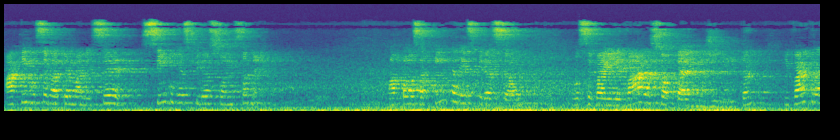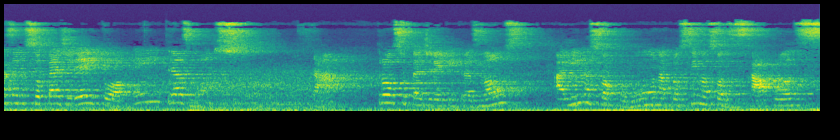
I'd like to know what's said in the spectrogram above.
Aqui você vai permanecer cinco respirações também. Após a quinta respiração, você vai elevar a sua perna direita e vai trazer o seu pé direito ó, entre as mãos. Tá? Trouxe o pé direito entre as mãos, alinha sua coluna, aproxima as suas escápulas,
